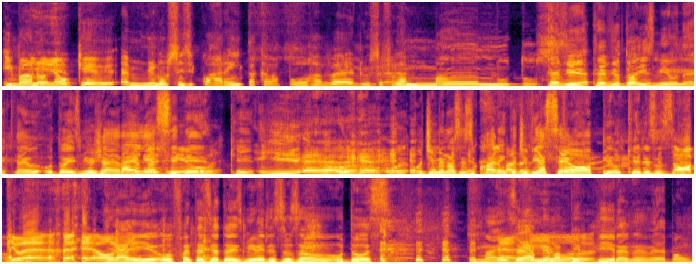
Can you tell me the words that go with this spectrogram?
E, mano, E- é o quê? É 1940 aquela porra, velho. Você É. fala, mano do Teve, céu. teve o 2000, né? Que aí o, o 2000 já era Ah, LSD. 2000 Que, E, é, o, o- o de 1940 Mas- devia ser ópio que eles usavam. Óbvio, é. É óbvio. E aí o Fantasia 2000 eles usam o doce. Mas é, É, a mesma o- pipira, né? É bom,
